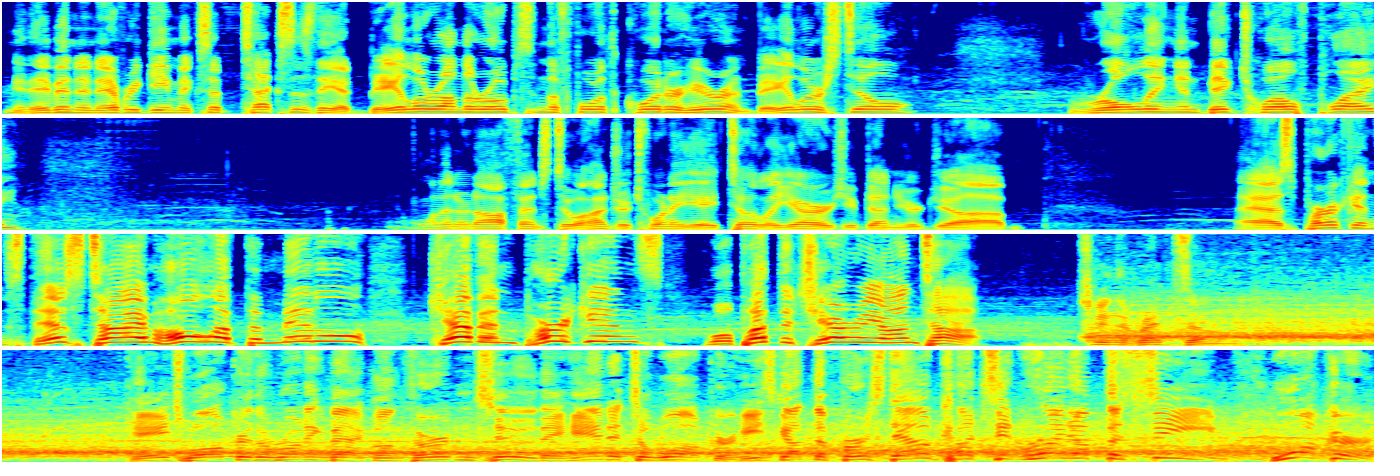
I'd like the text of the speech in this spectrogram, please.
I mean, they've been in every game except Texas. They had Baylor on the ropes in the fourth quarter here, and Baylor still rolling in Big 12 play. Limited offense to 128 total yards. You've done your job. As Perkins this time, hole up the middle. Kevin Perkins will put the cherry on top. In the red zone. Gaej Walker, the running back, on third and two. They hand it to Walker. He's got the first down, cuts it right up the seam. Walker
